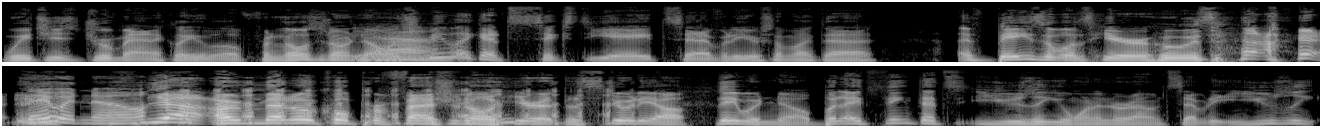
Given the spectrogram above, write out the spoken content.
Which is dramatically low. For those who don't know, it should be like at 68, 70 or something like that. If Basil was here, who's They would know. yeah, our medical professional here at the studio, they would know. But I think that's usually you want it around 70. Usually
